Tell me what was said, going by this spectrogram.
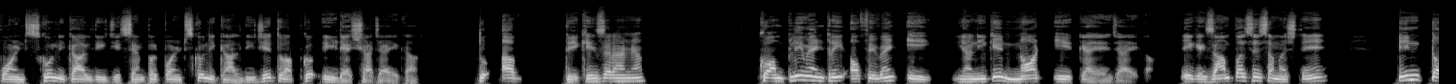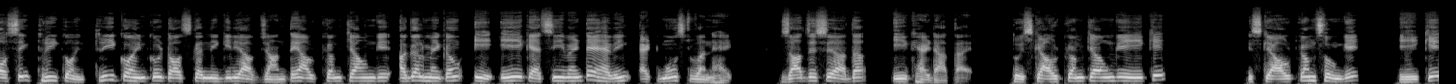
पॉइंट्स को निकाल दीजिए सैंपल पॉइंट्स को निकाल दीजिए तो आपको ए डैश आ जाएगा। तो अब देखें जरा हम यहाँ कॉम्प्लीमेंट्री ऑफ़ इवेंट ए यानी कि नॉट ए कहा जाएगा। एक एग्ज़ाम्पल से समझते हैं। In tossing three coin three coin को टॉस करने के लिए आप जानते हैं आउटकम क्या होंगे। अगर मैं कहूँ ए एक ऐसी इवेंट है हैविंग एटमोस्ट वन हेड ज़्यादा से ज़्यादा एक हेड आता है। तो इसके आउटकम क्या होंगे? ए के। इसके आउटकम्स होंगे ए के।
